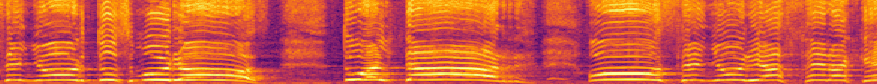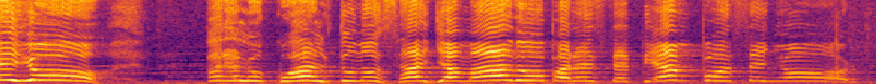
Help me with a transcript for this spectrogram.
Señor, tus muros, tu altar. Oh Señor, y hacer aquello para lo cual tú nos has llamado para este tiempo, Señor.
